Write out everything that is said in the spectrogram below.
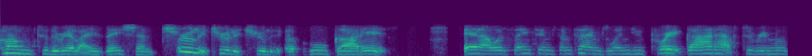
come to the realization truly, truly, truly of who God is. And I was saying to him, sometimes when you pray, God has to remove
